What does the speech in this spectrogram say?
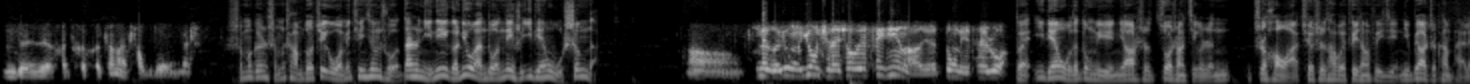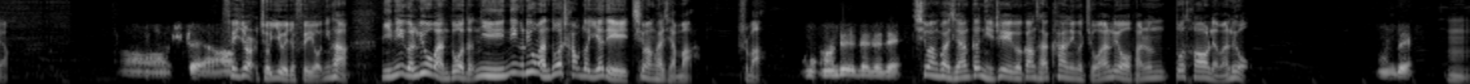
嗯对对，和和和它那差不多应该是什么跟什么差不多？这个我没听清楚。但是你那个六万多，那是一点五升的，啊，那个用用起来稍微费劲了，也动力太弱。对，一点五的动力，你要是坐上几个人之后啊，确实它会非常费劲。你不要只看排量，哦，是这样啊，费劲儿就意味着费油。你看，你那个六万多的，你那个六万多差不多也得七万块钱吧，是吧？嗯嗯，对对对对，七万块钱跟你这个刚才看那个九万六，反正多掏两万六，嗯对，嗯。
